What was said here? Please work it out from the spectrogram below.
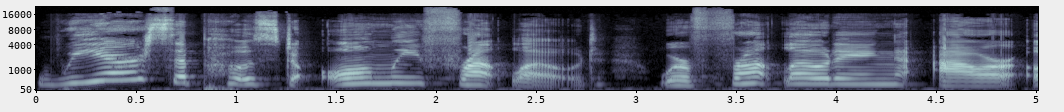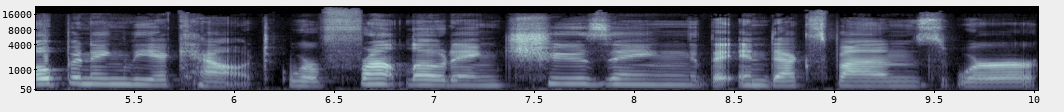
we are supposed to only front load. We're front loading our opening the account. We're front loading choosing the index funds. We're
